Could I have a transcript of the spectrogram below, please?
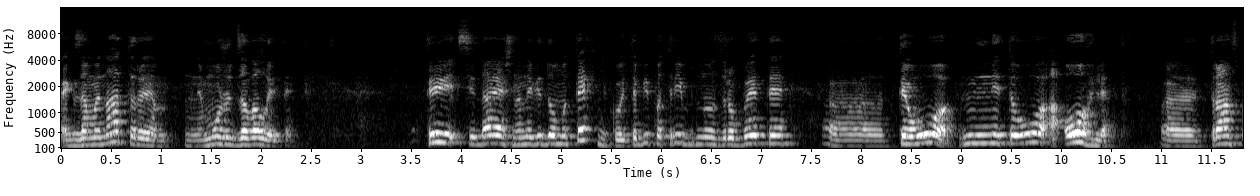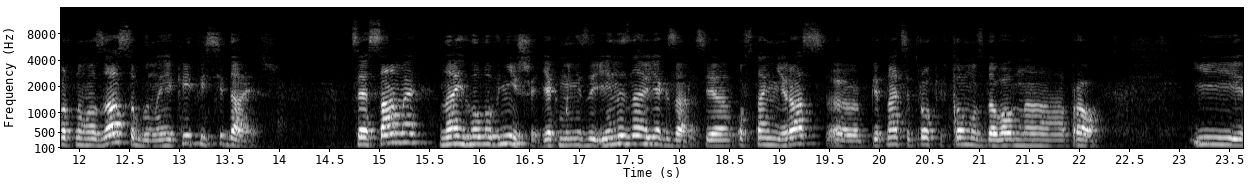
екзаменатори можуть завалити. Ти сідаєш на невідому техніку, і тобі потрібно зробити е, ТО, не ТО, а огляд е, транспортного засобу, на який ти сідаєш. Це саме найголовніше, як мені здається. Я не знаю, як зараз. Я останній раз е, 15 років тому здавав на права. І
